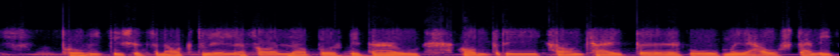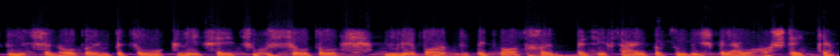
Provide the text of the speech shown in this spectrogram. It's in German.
Covid ist jetzt ein aktueller Fall, aber es gibt auch andere Krankheiten, wo wir ja oft auch nicht wissen, oder in Bezug, wie sieht es aus, oder mit was könnte man sich selber zum Beispiel auch anstecken.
